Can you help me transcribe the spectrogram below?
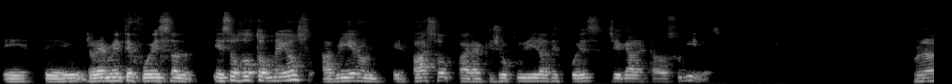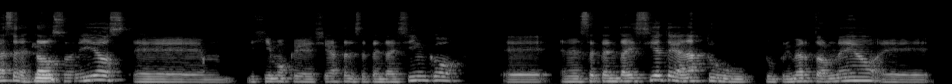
Este, realmente fue esos dos torneos abrieron el paso para que yo pudiera después llegar a Estados Unidos. Una vez en Estados Unidos, eh, dijimos que llegaste en el 75, eh, en el 77 ganaste tu, tu primer torneo, eh,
